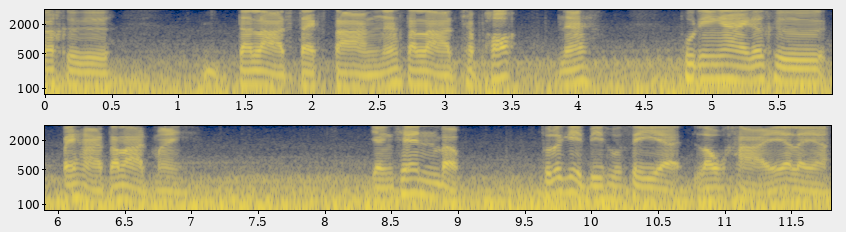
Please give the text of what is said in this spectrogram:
ก็คือตลาดแตกต่างนะ ตลาดเฉพาะนะ พูดง่ายๆก็คือไปหาตลาดใหม่ อย่างเช่นแบบธุรกิจ B2C อะเราขายอะไรอะ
